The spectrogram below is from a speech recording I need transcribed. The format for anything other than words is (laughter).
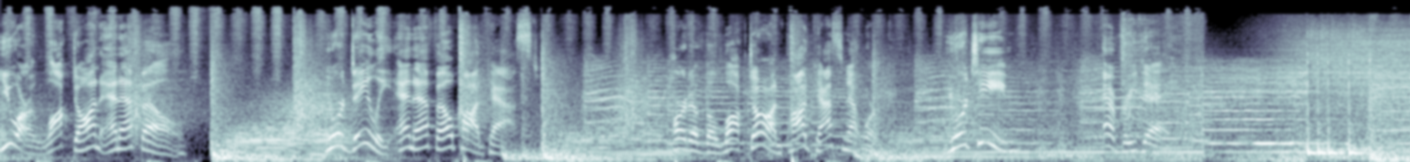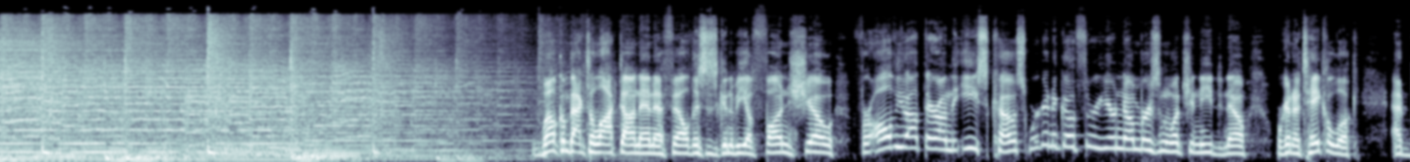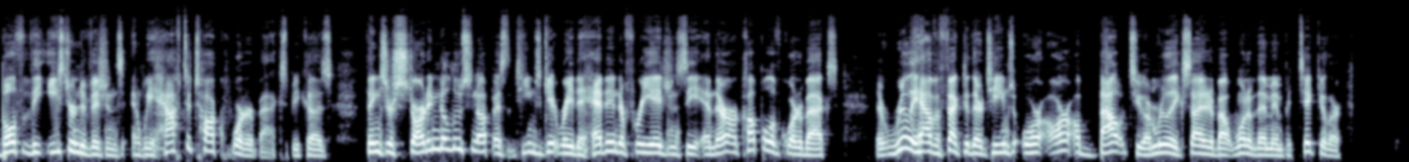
You are Locked On NFL, your daily NFL podcast. Part of the Locked On Podcast Network, your team every day. Welcome back to Locked On NFL. This is going to be a fun show for all of you out there on the East Coast. We're going to go through your numbers and what you need to know. We're going to take a look at both of the Eastern divisions, and we have to talk quarterbacks because things are starting to loosen up as the teams get ready to head into free agency. And there are a couple of quarterbacks that really have affected their teams or are about to. I'm really excited about one of them in particular.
